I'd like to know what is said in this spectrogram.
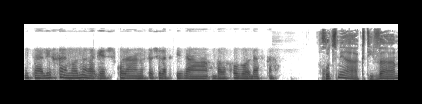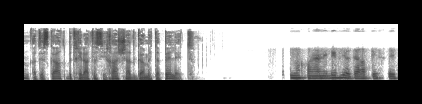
זה תהליך מאוד מרגש, כל הנושא של הכתיבה ברחובות דווקא. חוץ מהכתיבה, את הזכרת בתחילת השיחה שאת גם מטפלת. נכון, אני ביבליותרפיסטית.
